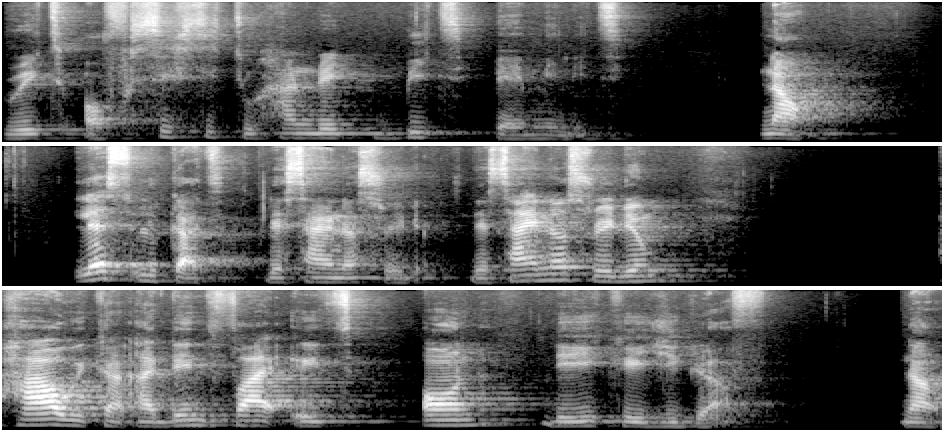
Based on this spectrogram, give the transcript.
rate of 60 to 100 beats per minute. Now, let's look at the sinus rhythm. The sinus rhythm, how we can identify it on the EKG graph. Now,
